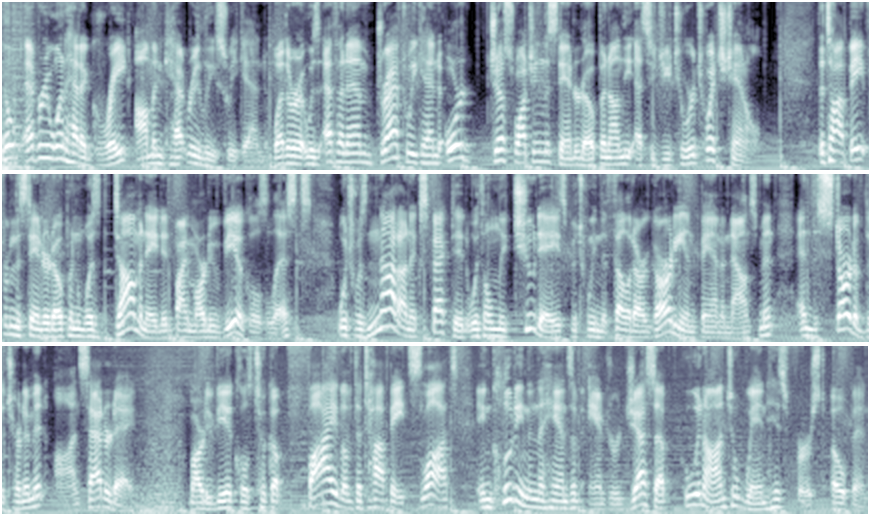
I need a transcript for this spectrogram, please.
hope everyone had a great Amonkhet release weekend, whether it was FNM, draft weekend, or just watching the Standard Open on the SCG Tour Twitch channel. The top 8 from the Standard Open was dominated by Mardu Vehicles lists, which was not unexpected with only two days between the Felidar Guardian ban announcement and the start of the tournament on Saturday. Mardu Vehicles took up five of the top eight slots, including in the hands of Andrew Jessup, who went on to win his first Open.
